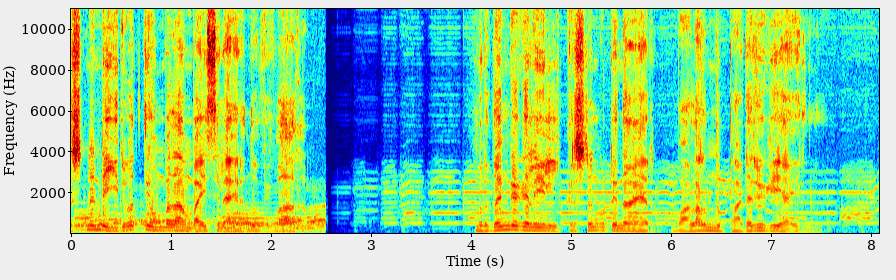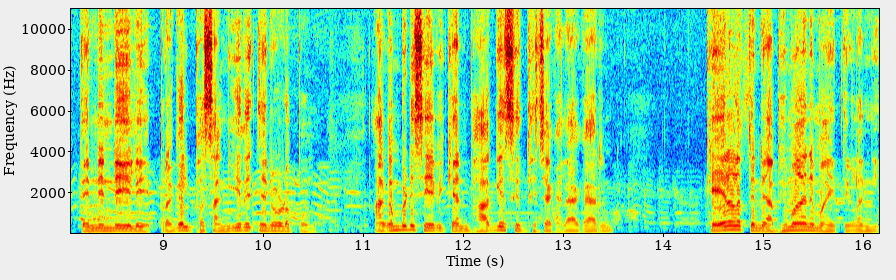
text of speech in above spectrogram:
കൃഷ്ണന്റെ ഇരുപത്തിയൊമ്പതാം വയസ്സിലായിരുന്നു വിവാഹം. മൃദംഗകലയിൽ കൃഷ്ണൻകുട്ടി നായർ വളർന്നു പടരുകയായിരുന്നു. തെന്നിന്ത്യയിലെ പ്രഗത്ഭ സംഗീതജ്ഞരോടൊപ്പം അകമ്പടി സേവിക്കാൻ ഭാഗ്യം സിദ്ധിച്ച കലാകാരൻ കേരളത്തിന്റെ അഭിമാനമായി തിളങ്ങി.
